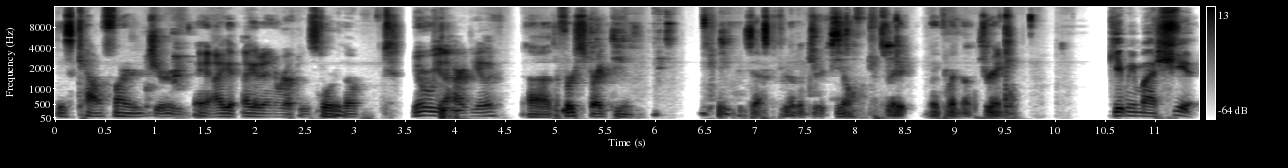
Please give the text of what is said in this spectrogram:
this Cal Fire journey. Hey, I, got- I got to interrupt the story though. You remember we got hired together? Uh, the first strike team. He's asking for another drink. Yo, that's right. Make him another drink. Get me my shit.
